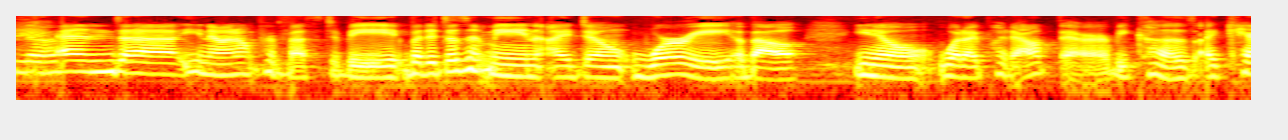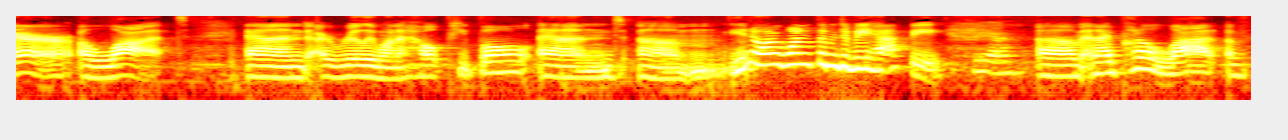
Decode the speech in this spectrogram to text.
No. And, uh, you know, I don't profess to be, but it doesn't mean I don't worry about, you know, what I put out there because I care a lot and I really want to help people and, um, you know, I want them to be happy. Yeah. Um, and I put a lot of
